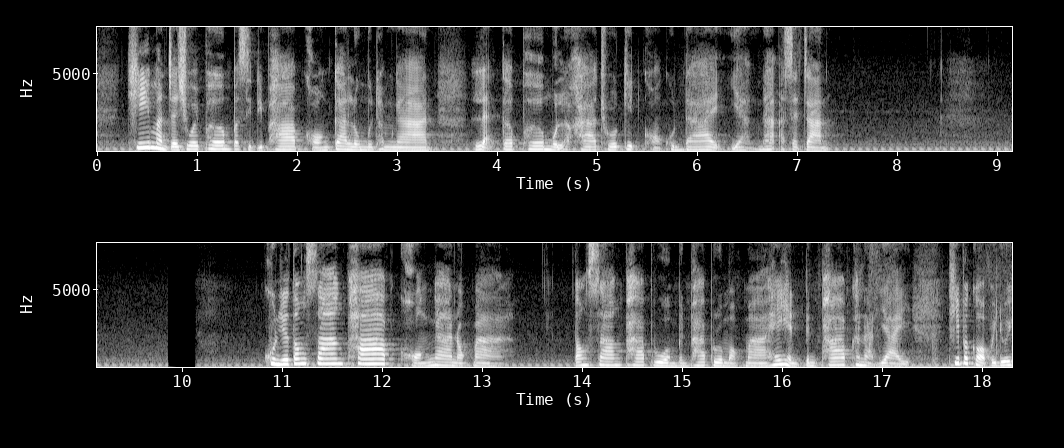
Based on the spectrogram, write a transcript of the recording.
ๆ ที่มันจะช่วยเพิ่มประสิทธิภาพของการลงมือทำงาน และก็เพิ่มมูลค่าธุรกิจของคุณได้อย่างน่าอัศจรรย์ คุณจะต้องสร้างภาพของงานออกมา ต้องสร้างภาพรวมเป็นภาพรวมออกมา ให้เห็นเป็นภาพขนาดใหญ่ ที่ประกอบไปด้วย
